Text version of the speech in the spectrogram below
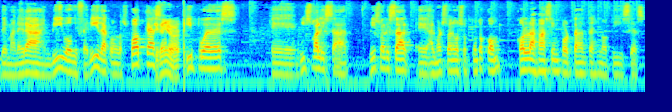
de manera en vivo, diferida con los podcasts. y puedes visualizar visualizar eh, almuerzonegocios.com con las más importantes noticias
